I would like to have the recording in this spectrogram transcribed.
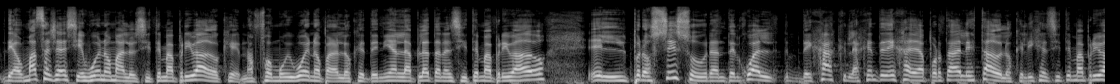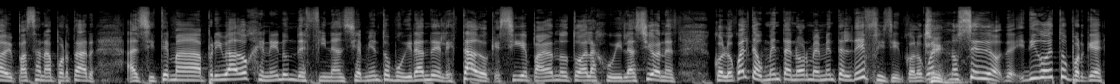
digamos, más allá de si es bueno o malo el sistema privado, que no fue muy bueno para los que tenían la plata en el sistema privado, el proceso durante el cual dejás, la gente deja de aportar al Estado, los que eligen el sistema privado y pasan a aportar al sistema privado, genera un desfinanciamiento muy grande del Estado, que sigue pagando todas las jubilaciones, con lo cual te aumenta enormemente el déficit, con lo cual Sí. no sé, digo esto porque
